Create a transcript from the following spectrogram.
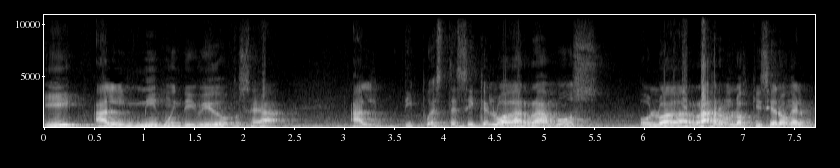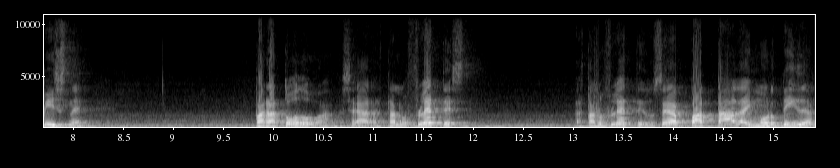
Y al mismo individuo, o sea, al tipo este sí que lo agarramos o lo agarraron los que hicieron el business para todo, o sea, hasta los fletes hasta los fletes, o sea, patada y mordida.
